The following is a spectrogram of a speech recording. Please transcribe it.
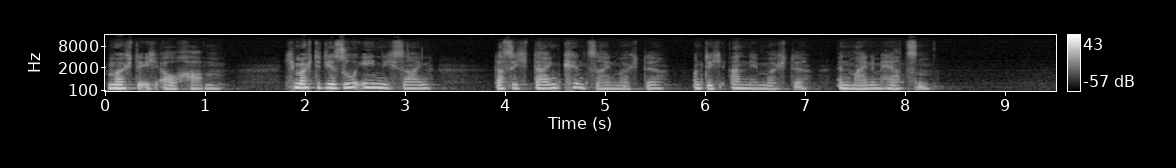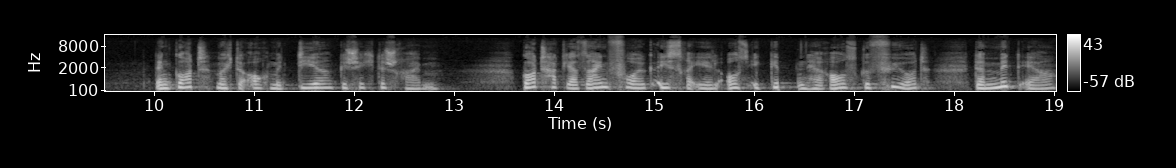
möchte ich auch haben. Ich möchte dir so ähnlich sein, dass ich dein Kind sein möchte und dich annehmen möchte in meinem Herzen. Denn Gott möchte auch mit dir Geschichte schreiben. Gott hat ja sein Volk Israel aus Ägypten herausgeführt, damit er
